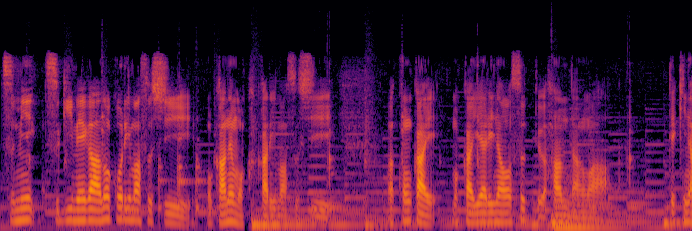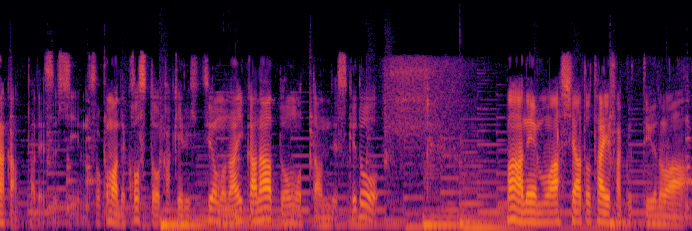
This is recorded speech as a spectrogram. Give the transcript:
継ぎ目が残りますしお金もかかりますし、まあ、今回もう一回やり直すっていう判断はできなかったですし、そこまでコストをかける必要もないかなと思ったんですけど、まあね、もう足跡対策っていうのは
